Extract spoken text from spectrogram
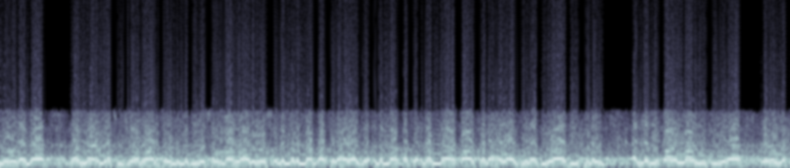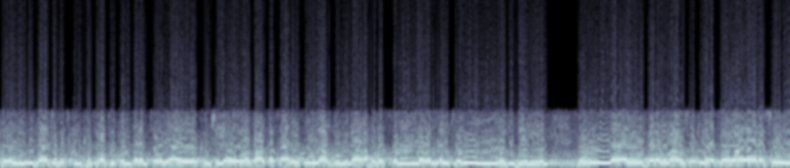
العلماء وأما عمرة الجيران فإن النبي صلى الله عليه وسلم لما قاتل لما قاتل لما قاتل هوازن بوادي حنين الذي قال الله فيها ويوم حنين إذا جبتكم كثرتكم فلم تغن عنكم شيئا وضاقت عليكم الأرض بما رحبت ثم وليتم مدبرين. ثم أنزل الله سكينته على رسوله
